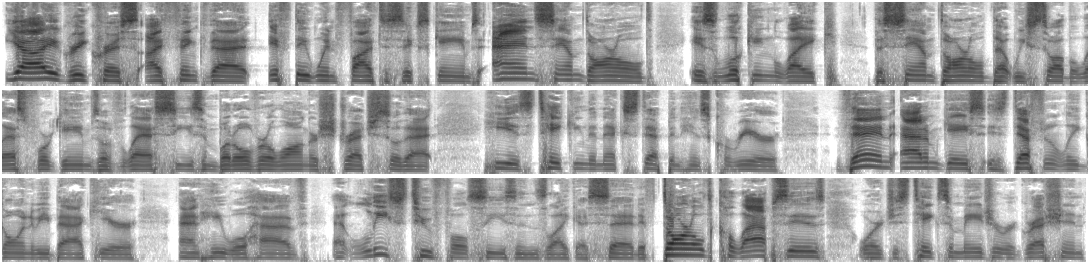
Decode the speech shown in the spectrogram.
Yeah, I agree, Chris. I think that if they win five to six games and Sam Darnold is looking like the Sam Darnold that we saw the last four games of last season, but over a longer stretch, so that he is taking the next step in his career, then Adam Gase is definitely going to be back here and he will have at least two full seasons, like I said. If Darnold collapses or just takes a major regression,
